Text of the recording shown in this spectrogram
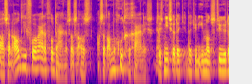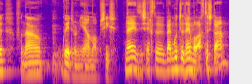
als aan al die voorwaarden voldaan is, als, als, als dat allemaal goed gegaan is. Het is niet zo dat, dat jullie iemand sturen van nou, ik weet het nog niet helemaal precies. Nee, het is echt, uh, wij moeten er helemaal achter staan.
